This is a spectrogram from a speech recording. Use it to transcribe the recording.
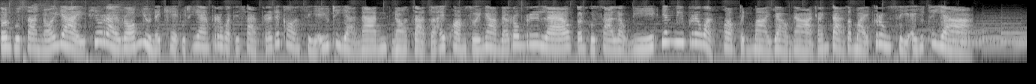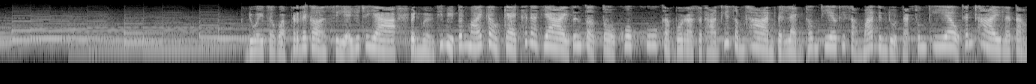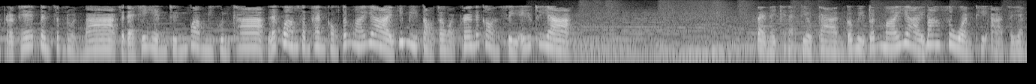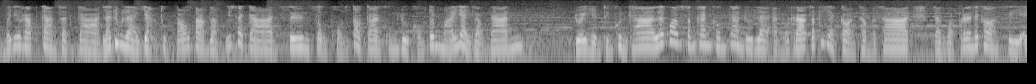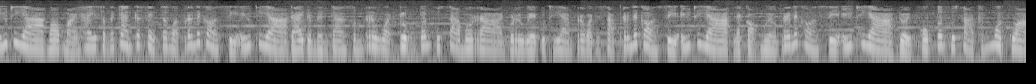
ต้นพุทราน้อยใหญ่ที่รายล้อมอยู่ในเขตอุทยานประวัติศาสตร์พระนครศรีอยุธยานั้น นอกจากจะให้ความสวยงามและร่มรื่นแล้ว ต้นพุทราเหล่านี้ยังมีประวัติความเป็นมายาวนานตั้งแต่สมัยกรุงศรีอยุธยา ด้วยจังหวัดพระนครศรีอยุธยา เป็นเมืองที่มีต้นไม้เก่าแก่ขนาดใหญ่ ซึ่งเติบโตควบคู่กับโบราณสถานที่สำคัญ เป็นแหล่งท่องเที่ยวที่สามารถดึงดูดนักท่องเที่ยว ทั้งไทยและต่างประเทศเป็นจำนวนมาก แสดงให้เห็นถึงความมีคุณค่า และความสำคัญของต้นไม้ใหญ่ที่มีต่อจังหวัดพระนครศรีอยุธยา แต่ในขณะเดียวกันก็มีต้นไม้ใหญ่บางส่วนที่อาจจะยังไม่ได้รับการจัดการและดูแลอย่างถูกต้องตามหลักวิชาการ ซึ่งส่งผลต่อการคงอยู่ของต้นไม้ใหญ่เหล่านั้น ด้วยเห็นถึงคุณค่าและความสำคัญของการดูแลอนุรักษ์ทรัพยากรธรรมชาติ จังหวัดพระนครศรีอยุธยามอบหมายให้สำนักงานเกษตรจังหวัดพระนครศรีอยุธยา ได้ดำเนินการสำรวจกลุ่มต้นพุทราโบราณ บริเวณอุทยานประวัติศาสตร์พระนครศรีอยุธยา และเกาะเมืองพระนครศรีอยุธยา โดยพบต้นพุทราทั้งหมดกว่า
